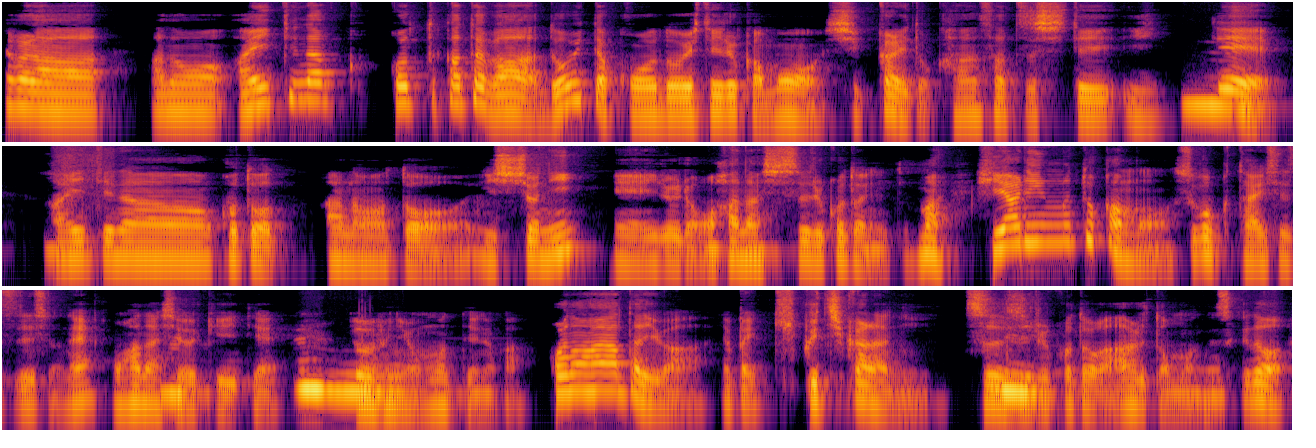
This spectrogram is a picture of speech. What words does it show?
だから、あの、相手の方がどういった行動をしているかもしっかりと観察していって、うん相手のことを、あの、と一緒に、えーいろいろお話しすることによって、まあ、ヒアリングとかもすごく大切ですよね。お話を聞いて、どういうふうに思っているのか。このあたりは、やっぱり聞く力に通じることがあると思うんですけど、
